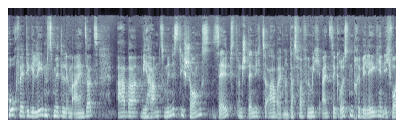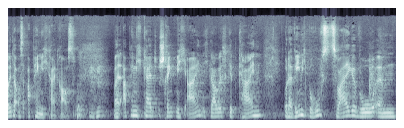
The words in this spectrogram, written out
hochwertige Lebensmittel im Einsatz. Aber wir haben zumindest die Chance, selbst und ständig zu arbeiten. Und das war für mich eines der größten Privilegien. Ich wollte aus Abhängigkeit raus. Mhm. Weil Abhängigkeit schränkt mich ein. Ich glaube, es gibt kein oder wenig Berufszweige, wo... Ähm,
